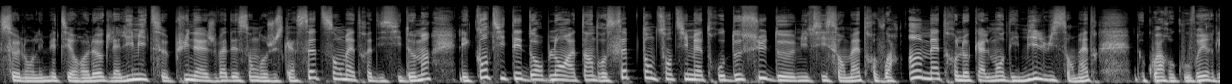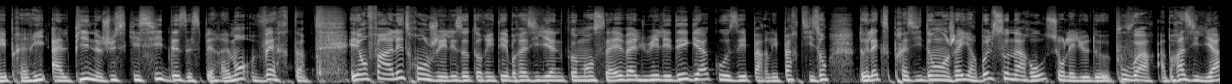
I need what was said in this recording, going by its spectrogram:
Selon les météorologues, la limite pluie-neige va descendre jusqu'à 700 mètres d'ici demain. Les quantités d'or blanc atteindre 70 cm au-dessus de 1600 mètres, voire 1 mètre localement des 1800 mètres. De quoi recouvrir les prairies alpines jusqu'ici désespérément vertes. Et enfin, à l'étranger, les autorités brésiliennes commencent à évaluer les dégâts causés par les partisans de l'ex-président Jair Bolsonaro sur les lieux de pouvoir à Brasilia.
